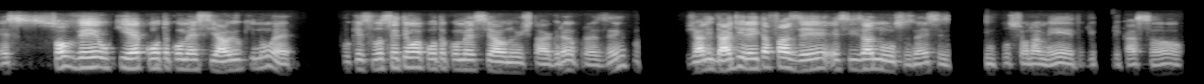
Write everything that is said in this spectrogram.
é só ver o que é conta comercial e o que não é. Porque se você tem uma conta comercial no Instagram, por exemplo, já lhe dá direito a fazer esses anúncios, né? Esses impulsionamento de publicação.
